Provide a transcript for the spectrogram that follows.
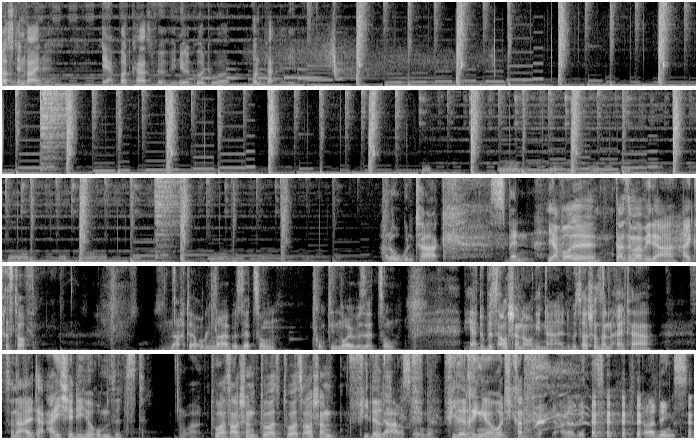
Lost in Vinyl, der Podcast für Vinylkultur und Plattenliebe. Hallo, guten Tag. Sven. Jawohl, da sind wir wieder. Hi Christoph. Nach der Originalbesetzung kommt die Neubesetzung. Ja, du bist auch schon original. Du bist auch schon so ein alter, so eine alte Eiche, die hier rumsitzt. Aber Du hast auch schon, du hast, du hast auch schon viele, Jahresringe. viele Ringe, wollte ich gerade. Ja, allerdings. allerdings.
